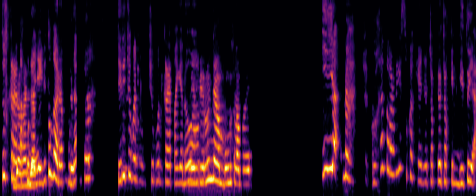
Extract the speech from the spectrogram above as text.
Terus kereta Jangan-jangan- kudanya ini tuh gak ada kudanya jadi cuman cuman keretanya doang. Mimpi lu nyambung sama nah gue kan orangnya suka kayak nyocok-nyocokin gitu ya.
